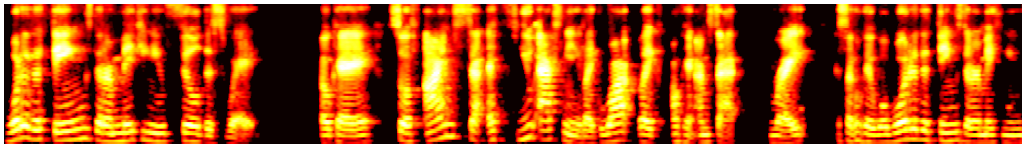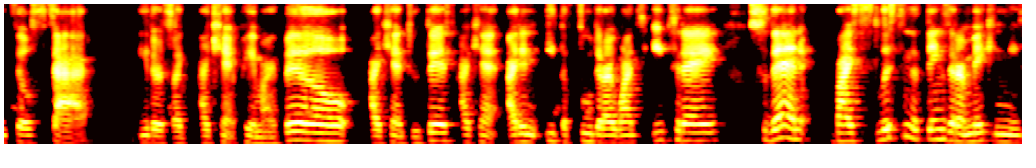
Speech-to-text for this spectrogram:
what are the things that are making you feel this way? Okay. So if I'm sad, if you ask me like why, like, okay, I'm sad, right? It's like, okay, well, what are the things that are making you feel sad? Either it's like I can't pay my bill, I can't do this, I can't, I didn't eat the food that I wanted to eat today. So then by listing the things that are making me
